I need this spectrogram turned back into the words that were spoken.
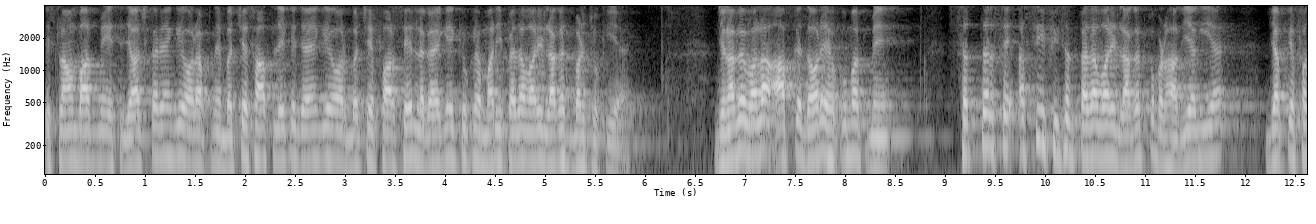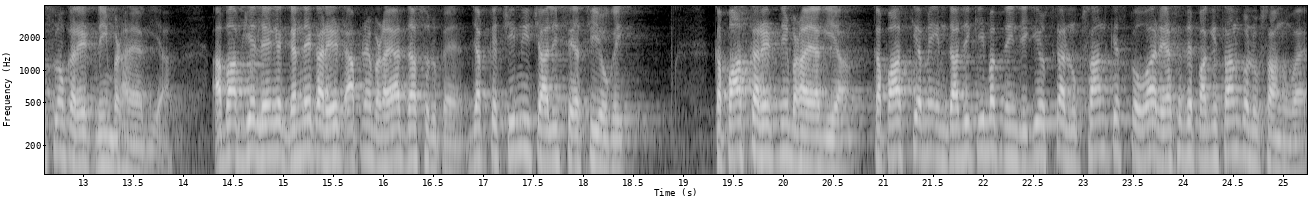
اسلام آباد میں احتجاج کریں گے اور اپنے بچے ساتھ لے کے جائیں گے اور بچے فارسیل لگائیں گے کیونکہ ہماری پیداواری لاگت بڑھ چکی ہے۔ جناب والا، آپ کے دور حکومت میں ستر سے اسی فیصد پیداواری لاگت کو بڑھا دیا گیا ہے، جبکہ فصلوں کا ریٹ نہیں بڑھایا گیا۔ اب آپ یہ لیں گے، گنے کا ریٹ آپ نے بڑھایا دس روپے، جبکہ چینی چالیس سے اسی ہو گئی۔ کپاس کا ریٹ نہیں بڑھایا گیا۔ کپاس کی ہمیں امدادی قیمت نہیں دی گئی، اس کا نقصان کس کو ہوا ہے؟ ریاست پاکستان کو نقصان ہوا ہے۔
